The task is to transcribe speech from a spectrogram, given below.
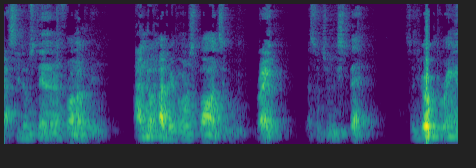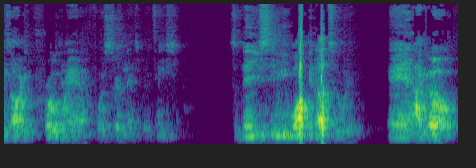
I see them standing in front of it. I know how they're going to respond to it, right? That's what you expect. So your brain is already programmed for a certain expectation. So then you see me walking up to it, and I go,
